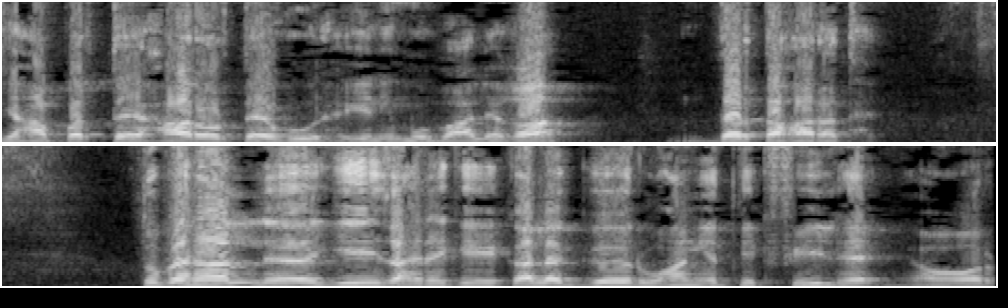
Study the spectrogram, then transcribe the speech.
यहाँ पर त्यहार और तहूर है। यानी मुबालगा, दर तहारत है। तो बहरहाल ये ज़ाहिर है कि एक अलग रूहानियत की एक फ़ील्ड है और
